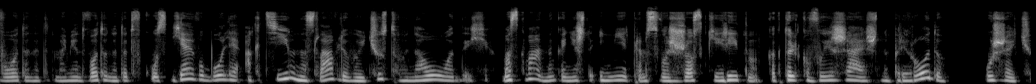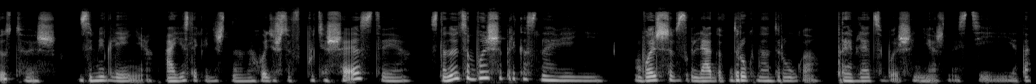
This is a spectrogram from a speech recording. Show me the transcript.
вот он этот момент, вот он этот вкус. Я его более активно славливаю и чувствую на отдыхе. Москва, она, конечно, имеет прям свой жесткий ритм. Как только выезжаешь на природу, уже чувствуешь замедление. А если, конечно, находишься в путешествии, становится больше прикосновений, больше взглядов друг на друга, проявляется больше нежности. И это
